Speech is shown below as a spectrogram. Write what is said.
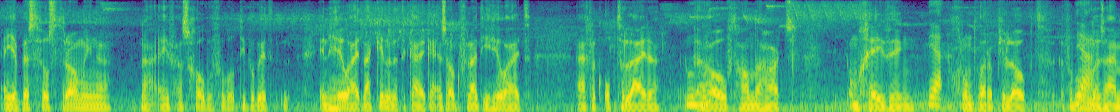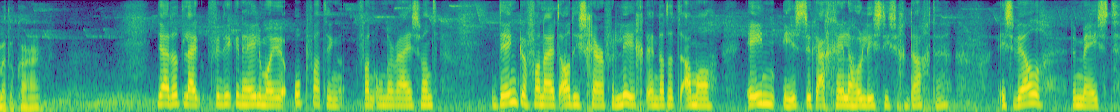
En je hebt best veel stromingen, nou Eva School bijvoorbeeld, die probeert in heelheid naar kinderen te kijken. En ze ook vanuit die heelheid eigenlijk op te leiden. Mm hoofd, handen, hart, omgeving, ja. grond waarop je loopt, verbonden zijn met elkaar. Ja, dat lijkt, vind ik een hele mooie opvatting van onderwijs. Want denken vanuit al die scherven licht en dat het allemaal één is, natuurlijk eigenlijk hele holistische gedachte, is wel de meest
